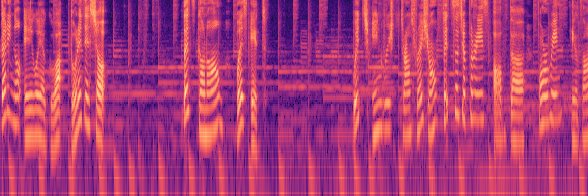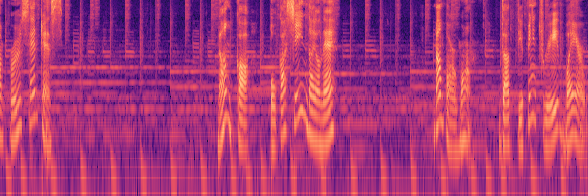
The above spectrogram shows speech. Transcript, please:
たりの英語訳はどれでしょう Let's go on with it. Which English translation fits the Japanese of the following example sentence? なんかおかしいんだよね。Number one, that's definitely weird.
